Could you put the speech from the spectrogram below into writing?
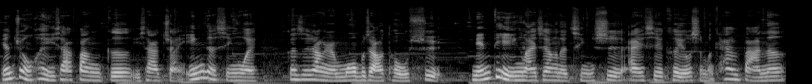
联准会一下放歌，一下转鹰的行为，更是让人摸不着头绪。年底迎来这样的情势，艾谢克有什么看法呢？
